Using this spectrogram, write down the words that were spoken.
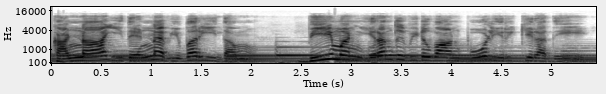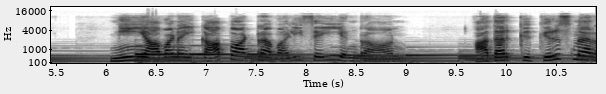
கண்ணா இதென்ன விபரீதம்? பீமன் இறந்து விடுவான் போல் இருக்கிறதே. நீ அவனை காப்பாற்ற வழி செய் என்றான். அதற்கு கிருஷ்ணர்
